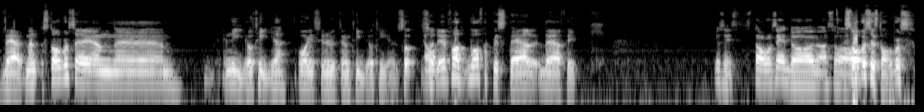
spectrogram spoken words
det är. Men Star Wars är en, eh, en 9 av 10 och insidan ut är en 10 av 10. Så, Ja. så det var, faktiskt där, där jag fick precis. Star Wars är ändå... Alltså, Star Wars är Star Wars.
